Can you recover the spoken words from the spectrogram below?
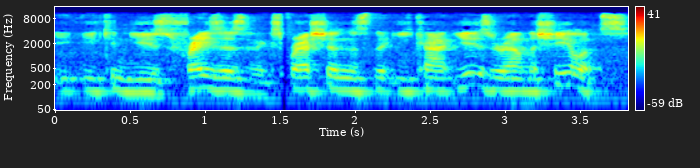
you, you can use phrases and expressions that you can't use around the Sheilas.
